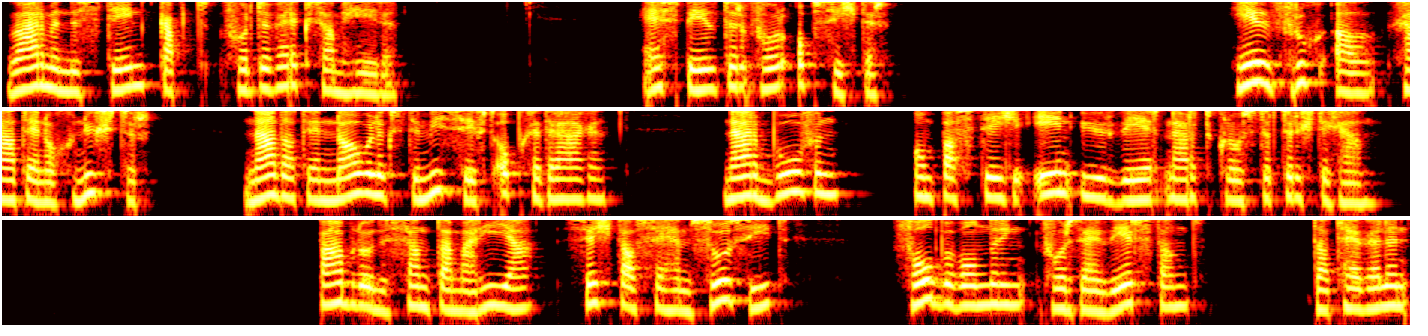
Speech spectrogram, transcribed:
waar men de steen kapt voor de werkzaamheden. Hij speelt er voor opzichter. Heel vroeg al gaat hij nog nuchter, nadat hij nauwelijks de mis heeft opgedragen, naar boven om pas tegen één uur weer naar het klooster terug te gaan. Pablo de Santa Maria zegt als hij hem zo ziet, vol bewondering voor zijn weerstand, dat hij wel een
